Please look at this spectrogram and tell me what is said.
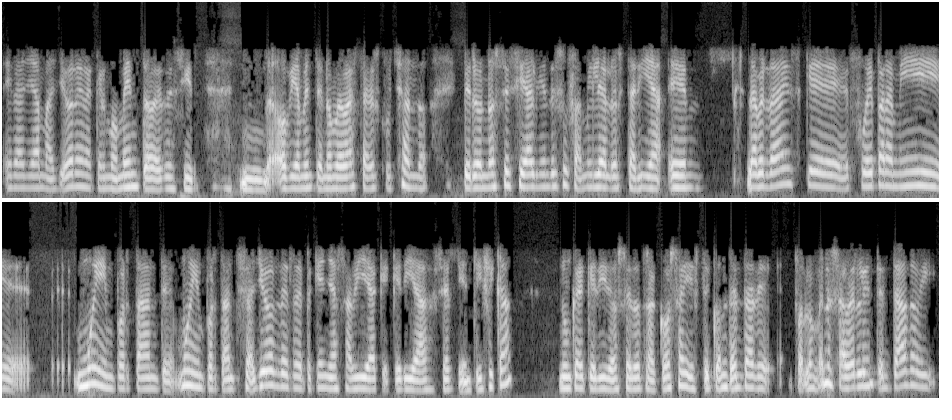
era ya mayor en aquel momento, es decir, mm, obviamente no me va a estar escuchando, pero no sé si alguien de su familia lo estaría. Eh, la verdad es que fue para mí eh, muy importante, muy importante. O sea, yo desde pequeña sabía que quería ser científica. Nunca he querido ser otra cosa y estoy contenta de por lo menos haberlo intentado y,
